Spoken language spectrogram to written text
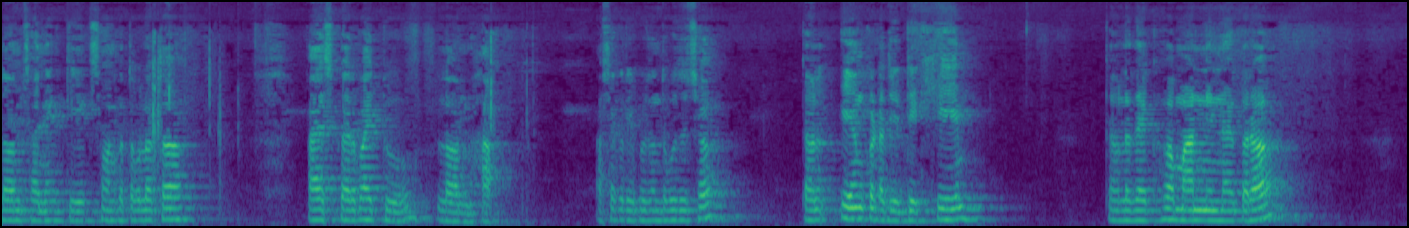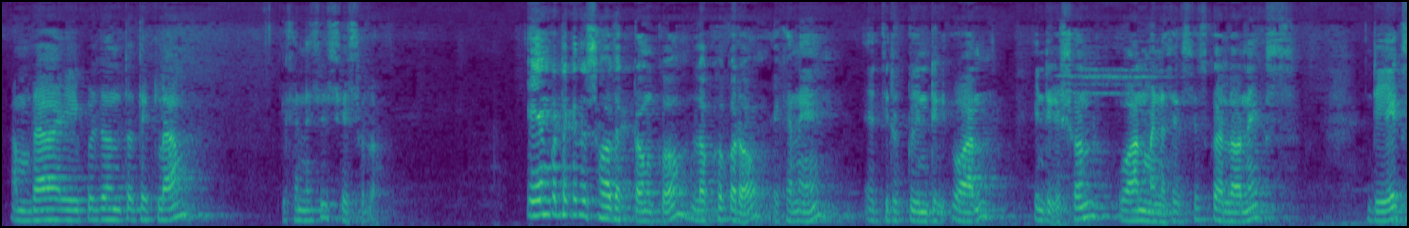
ln sine x d x সমান কত বলো তো? Pi square by two ln half আশা করি এই পর্যন্ত বুঝেছ। তাহলে এই অঙ্কটা যদি দেখি, তাহলে দেখো মান নির্ণয় করো। আমরা এই পর্যন্ত দেখলাম, এখানে এসে শেষ হলো। এই অঙ্কটা কিন্তু সহজ একটা অঙ্ক, লক্ষ্য করো, এখানে zero two one integration, one minus x square ln x d x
